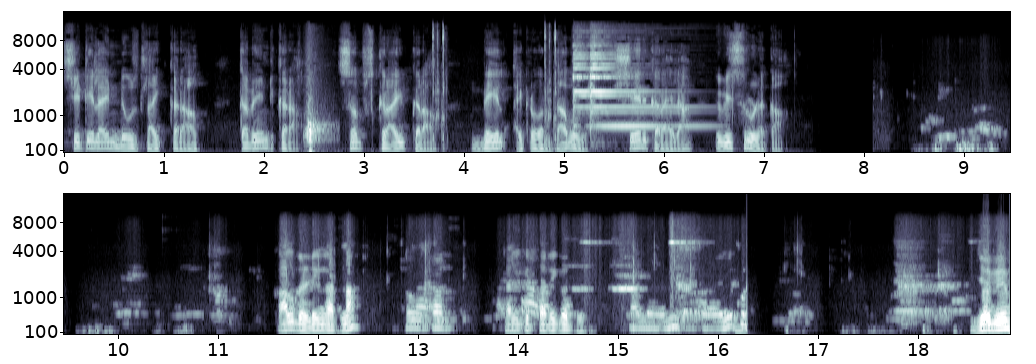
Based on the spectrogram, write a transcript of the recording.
city line news like करा कमेंट करा सबस्क्राईब करा बेल आयकॉनवर दाबून शेअर करायला विसरू नका. काल घडली घटना हो काल. काल किती तारीख होती? काल वीस- एकूण जय भीम.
